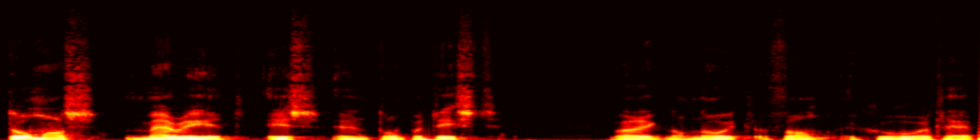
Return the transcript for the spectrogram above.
Thomas Marriott is een trompetist waar ik nog nooit van gehoord heb,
